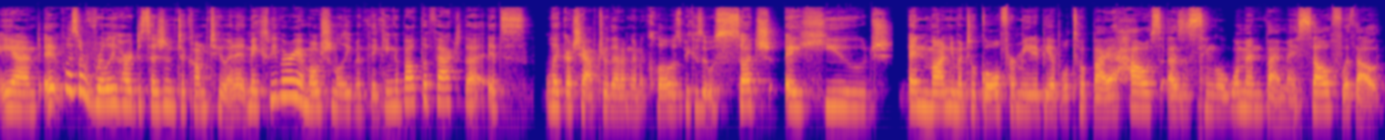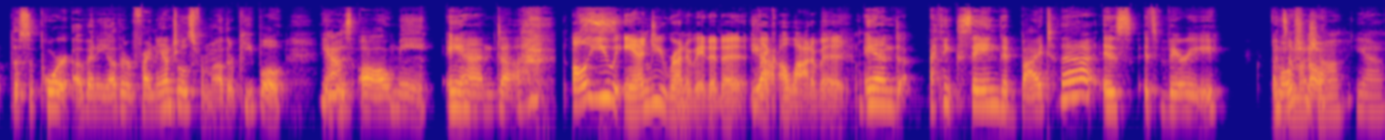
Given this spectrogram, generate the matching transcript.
And it was a really hard decision to come to. And it makes me very emotional even thinking about the fact that it's like a chapter that I'm going to close because it was such a huge and monumental goal for me to be able to buy a house as a single woman by myself without the support of any other financials from other people. Yeah. It was all me. And, uh, All you and you renovated it, Yeah. like a lot of it. And I think saying goodbye to that is it's very It's emotional. Yeah.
